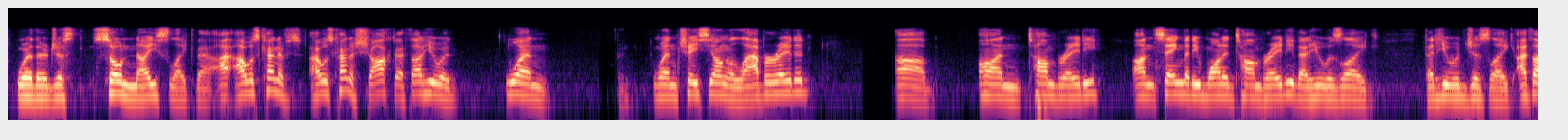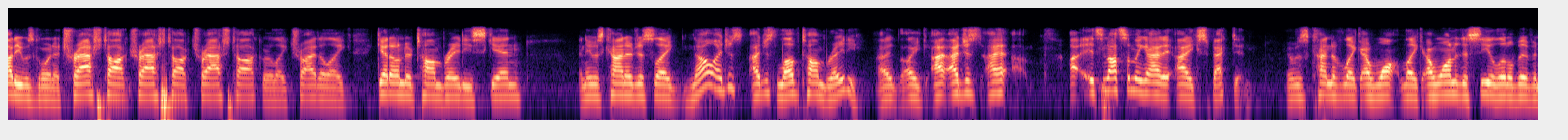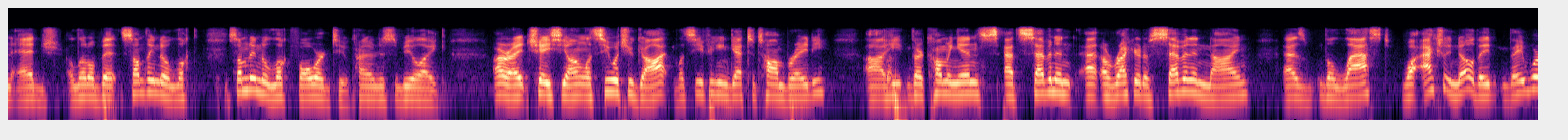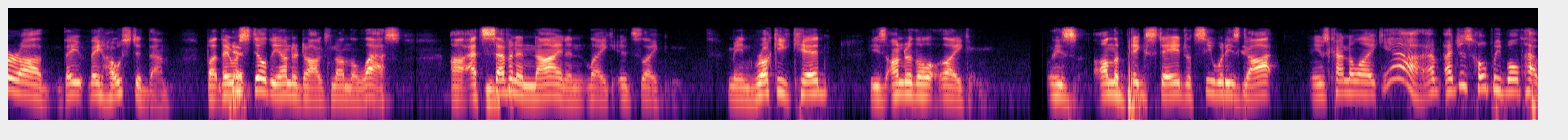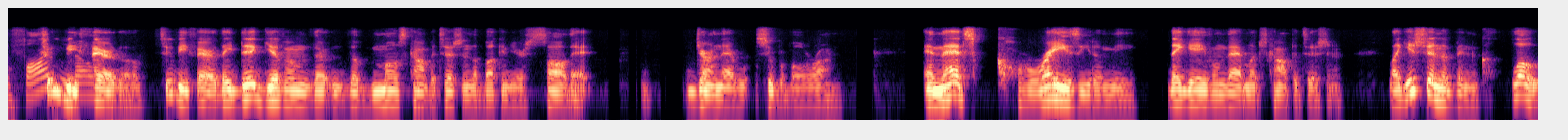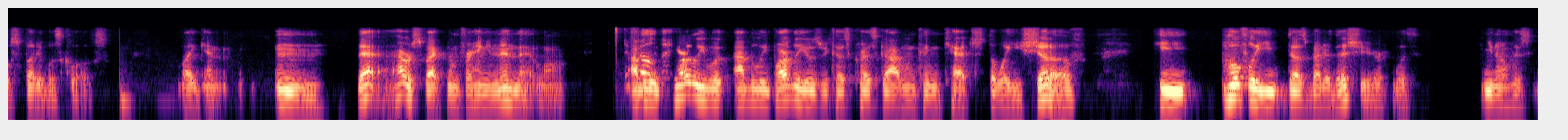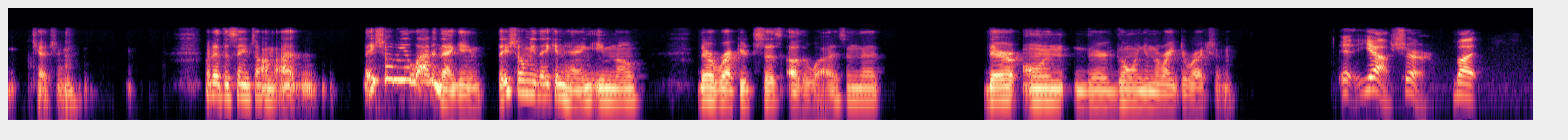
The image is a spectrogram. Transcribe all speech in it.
where they're just so nice like that. I, I was kind of I was kind of shocked. I thought he would when when Chase Young elaborated uh, on Tom Brady on saying that he wanted Tom Brady that he was like that he would just like I thought he was going to trash talk, trash talk, trash talk or like try to like get under Tom Brady's skin and he was kind of just like no i just i just love tom brady i like i, I just I, I it's not something I, I expected it was kind of like i want like i wanted to see a little bit of an edge a little bit something to look something to look forward to kind of just to be like all right chase young let's see what you got. Let's see if you can get to tom brady. Uh, he they're coming in at seven and at a record of seven and nine as the last well actually no they they were uh they they hosted them but they were still the underdogs nonetheless uh, at seven and nine, and like it's like, I mean, rookie kid, he's under the like, he's on the big stage. Let's see what he's got. And he was kind of like, yeah, I, I just hope we both have fun. To be know? fair, though, to be fair, they did give him the the most competition. The Buccaneers saw that during that Super Bowl run, and that's crazy to me. They gave him that much competition. Like it shouldn't have been close, but it was close. Like and mm, that I respect them for hanging in that long. It I believe partly wa- I believe partly it was because Chris Godwin couldn't catch the way he should have. He hopefully he does better this year with you know his catching. But at the same time, I they showed me a lot in that game. They showed me they can hang even though their record says otherwise and that they're on they're going in the right direction. Yeah, sure, but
